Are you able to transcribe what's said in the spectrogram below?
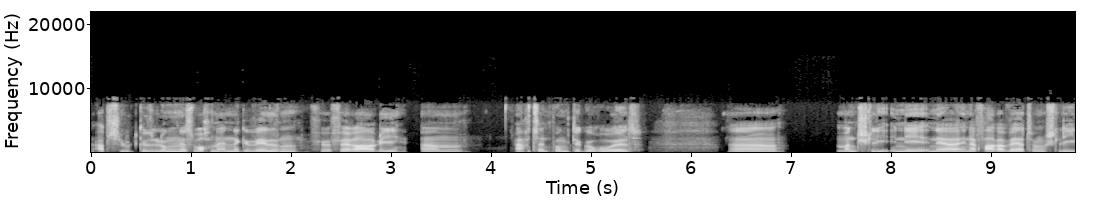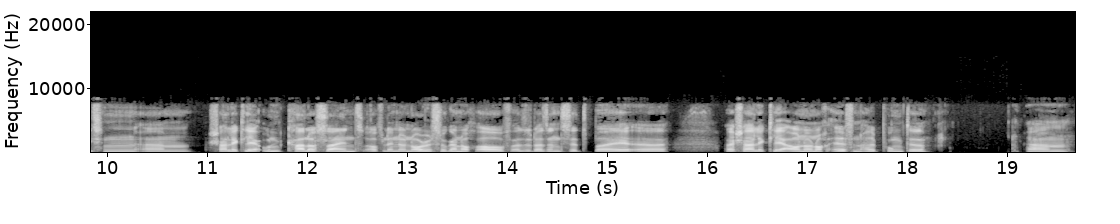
absolut gelungenes Wochenende gewesen für Ferrari. Ähm, 18 Punkte geholt. Äh, man in, die, in, der, in der Fahrerwertung schließen ähm, Charles Leclerc und Carlos Sainz auf Lando Norris sogar noch auf. Also da sind es jetzt bei, äh, bei Charles Leclerc auch nur noch 11,5 Punkte. Ähm,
